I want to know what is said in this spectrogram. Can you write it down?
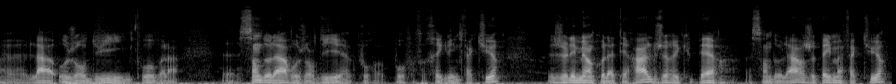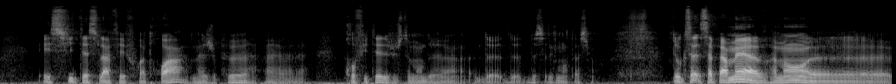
Euh, là, aujourd'hui, il me faut voilà, 100 dollars aujourd'hui pour, pour régler une facture. Je les mets en collatéral, je récupère 100 dollars, je paye ma facture, et si Tesla fait x3, bah, je peux profiter justement de, cette augmentation. Donc ça, permet vraiment euh,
